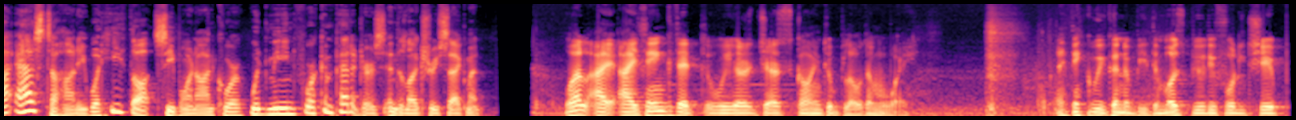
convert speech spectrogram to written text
I asked Tihany what he thought Seabourn Encore would mean for competitors in the luxury segment. Well, I, I think that we are just going to blow them away. I think we're going to be the most beautiful ship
